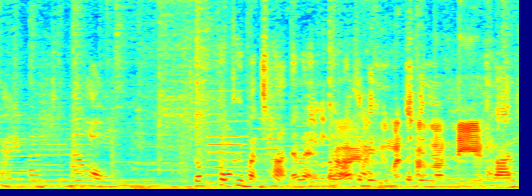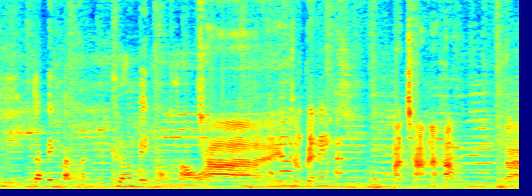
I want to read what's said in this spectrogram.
ไข่น่าลอง ก็ก็คือมัทฉะนั่นแหละแต่ว่าจะเป็นใช่คือมัทฉะจะเป็นลาเต้ร้านที่จะเป็นแบบเหมือนเครื่องเบนของเขาใช่ จะเป็นได้ค่ะมัทฉะนะครับ ได้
